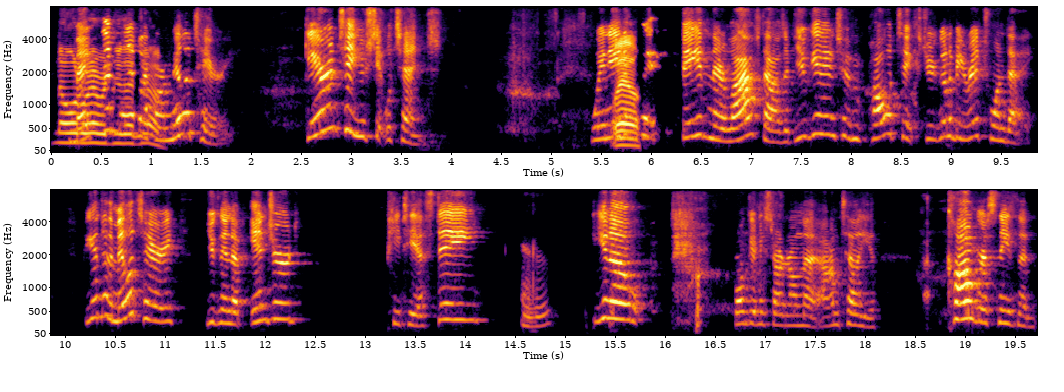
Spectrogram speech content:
no one make would ever them live like job. our military. Guarantee you shit will change. We need Well- to quit feeding their lifestyles. If you get into politics, you're going to be rich one day. If you get into the military, you can end up injured, PTSD. Mhm. You know, don't get me started on that. I'm telling you, Congress needs an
